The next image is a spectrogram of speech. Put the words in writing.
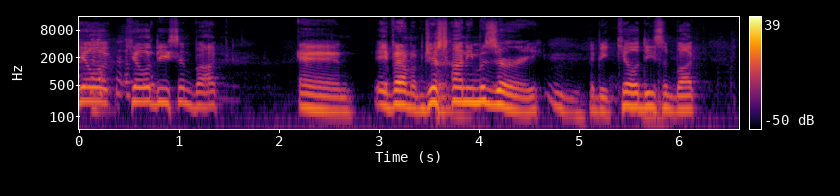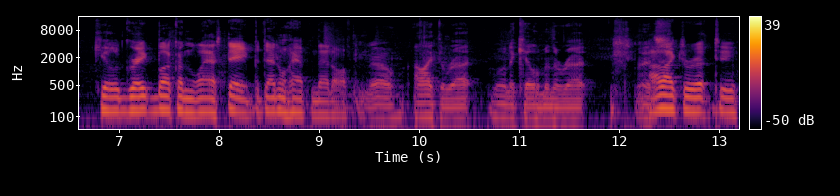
kill a kill a decent buck, and if I'm just hunting Missouri, it'd be kill a decent buck, kill a great buck on the last day. But that don't happen that often. no, I like the rut. I want to kill him in the rut. That's- I like the rut too.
